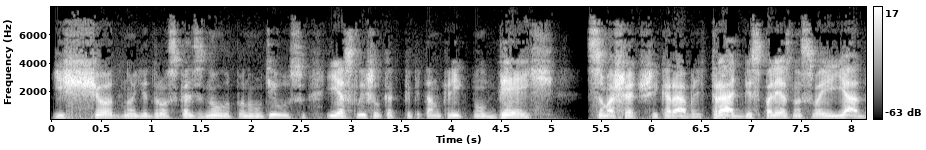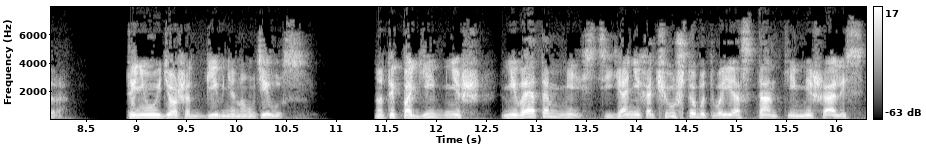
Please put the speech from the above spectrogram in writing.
еще одно ядро скользнуло по Наутилусу, и я слышал, как капитан крикнул «Бей!» Сумасшедший корабль, трать бесполезно свои ядра. Ты не уйдешь от бивня, Наутилус. Но ты погибнешь не в этом месте. Я не хочу, чтобы твои останки мешались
